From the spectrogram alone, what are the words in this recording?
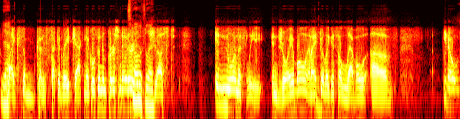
Yeah. like some kind of second-rate Jack Nicholson impersonator Totally. is just enormously enjoyable, and I feel like it's a level of, you know,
